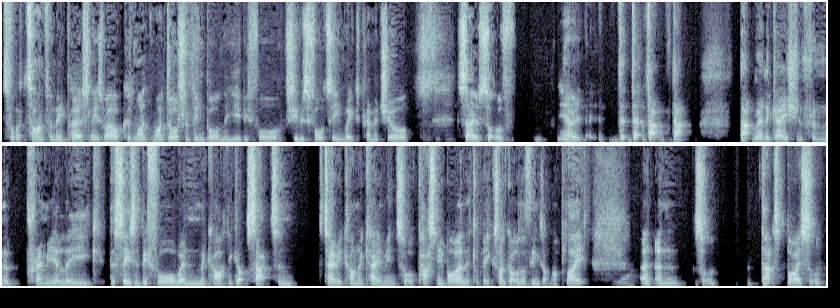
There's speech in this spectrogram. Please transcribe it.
sort of time for me personally as well because my, my daughter had been born the year before. She was 14 weeks premature. So, sort of, you know, th- th- that, that, that relegation from the Premier League the season before when McCarthy got sacked and Terry Connor came in sort of passed me by a little bit because I got other things on my plate. Yeah. And, and sort of that's by sort of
